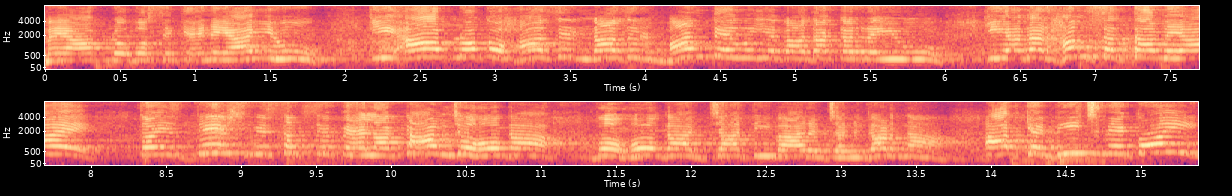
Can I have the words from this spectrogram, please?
मैं आप लोगों से कहने आई हूँ कि आप लोग को हाजिर नाजिर मानते हुए ये वादा कर रही हूँ कि अगर हम सत्ता में आए तो इस देश में सबसे पहला काम जो होगा, वो होगा जातिवार जनगणना। आपके बीच में कोई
